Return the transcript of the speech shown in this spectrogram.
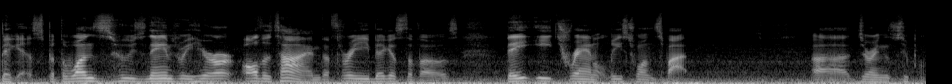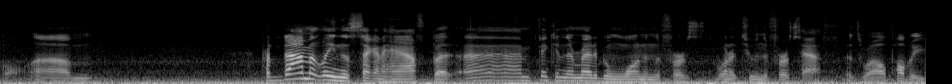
biggest. But the ones whose names we hear all the time, the three biggest of those, they each ran at least one spot uh, during the Super Bowl. Um, predominantly in the second half, but uh, I'm thinking there might have been one in the first, one or two in the first half as well. Probably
